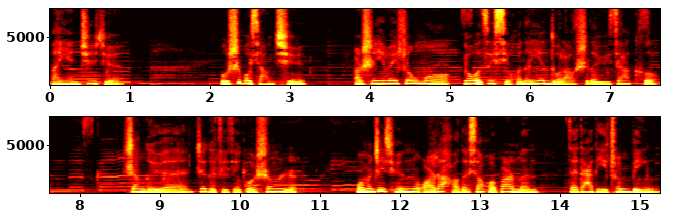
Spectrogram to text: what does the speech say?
婉言拒绝。不是不想去，而是因为周末有我最喜欢的印度老师的瑜伽课。上个月这个姐姐过生日，我们这群玩得好的小伙伴们在大地春饼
